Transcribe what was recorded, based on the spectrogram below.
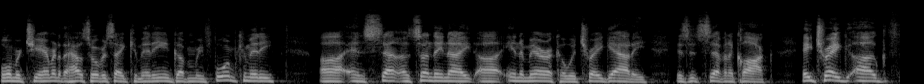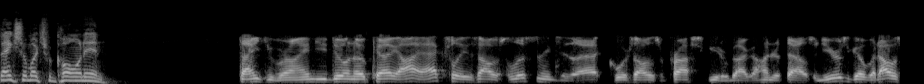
former chairman of the House Oversight Committee and Government Reform Committee. Uh, and uh, Sunday night in America with Trey Gowdy is at 7 o'clock. Hey, Trey, thanks so much for calling in. Thank you, Brian. You doing okay? I actually, as I was listening to that, of course, I was a prosecutor back a hundred thousand years ago, but I was,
